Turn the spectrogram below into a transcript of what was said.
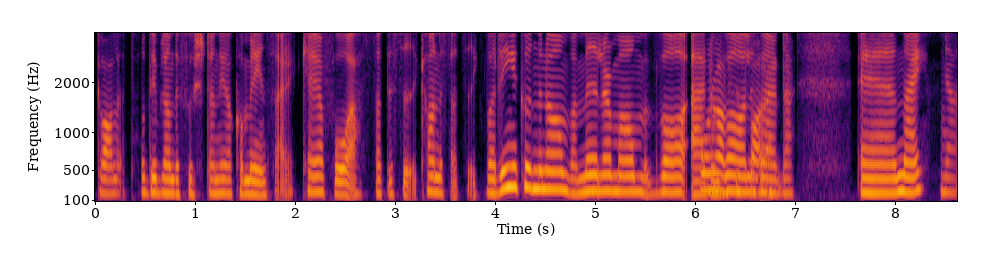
galet. Och det är bland det första när jag kommer in. så här, Kan jag få statistik? Har ni statistik? Vad ringer kunderna om? Vad mejlar de om? Vad är Får de valet värda? Eh, nej, Ja.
